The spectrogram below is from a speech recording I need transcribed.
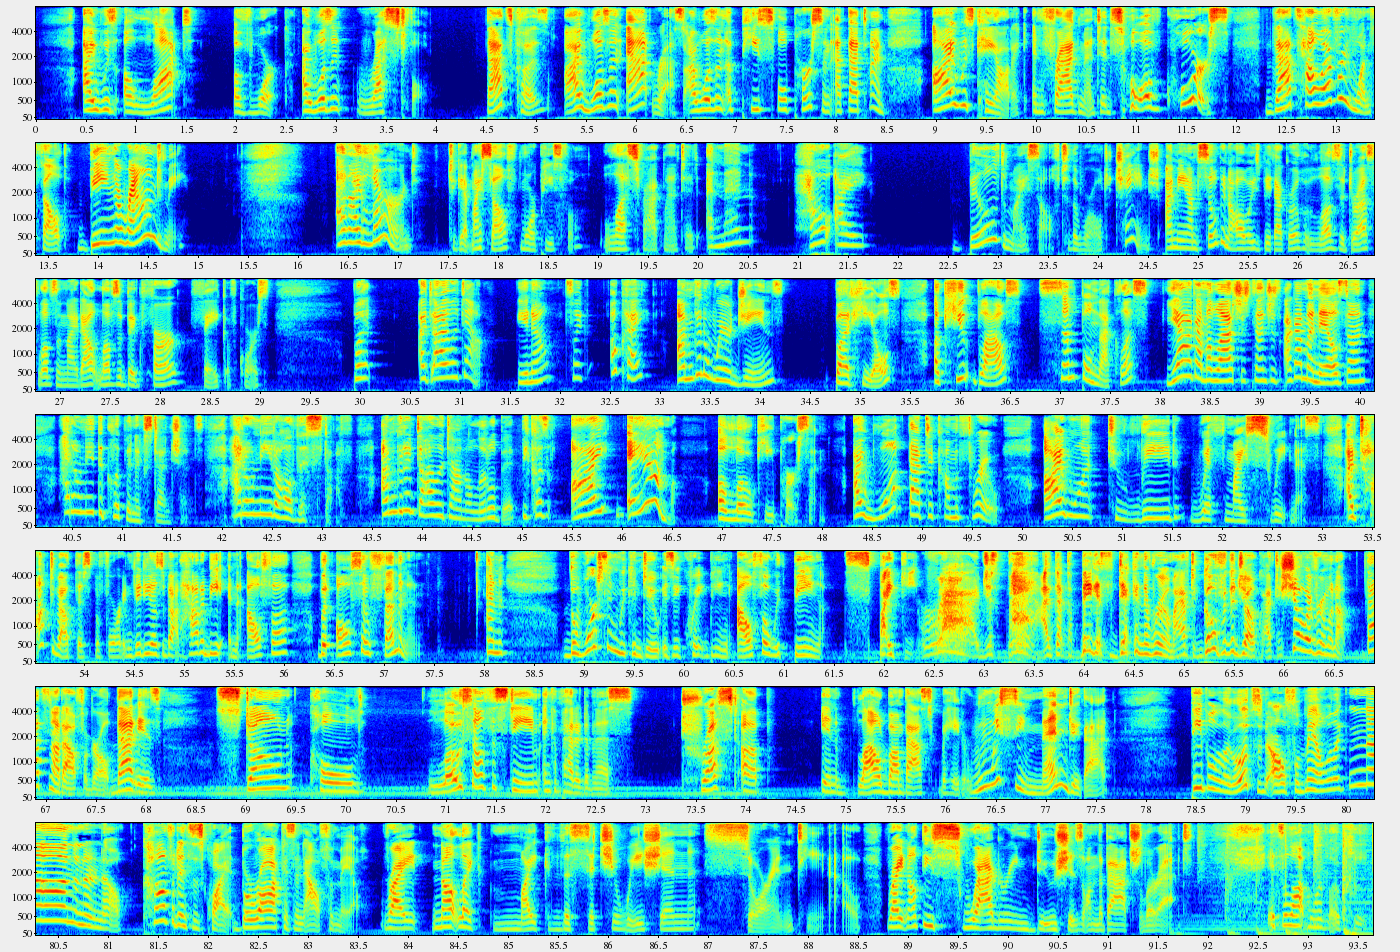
I was a lot of work. I wasn't restful. That's because I wasn't at rest. I wasn't a peaceful person at that time. I was chaotic and fragmented. So, of course, that's how everyone felt being around me. And I learned to get myself more peaceful, less fragmented. And then how I build myself to the world changed. I mean, I'm still going to always be that girl who loves a dress, loves a night out, loves a big fur, fake, of course. But I dial it down, you know? It's like, okay, I'm going to wear jeans, butt heels, a cute blouse, simple necklace. Yeah, I got my lash extensions, I got my nails done. I don't need the clip in extensions. I don't need all this stuff. I'm going to dial it down a little bit because I am a low key person. I want that to come through. I want to lead with my sweetness. I've talked about this before in videos about how to be an alpha, but also feminine. And the worst thing we can do is equate being alpha with being spiky. Rah, just, ah, I've got the biggest dick in the room. I have to go for the joke. I have to show everyone up. That's not alpha girl. That is stone cold, low self esteem and competitiveness, trust up in loud, bombastic behavior. When we see men do that, people are like, oh, it's an alpha male. We're like, no, no, no, no. Confidence is quiet. Barack is an alpha male, right? Not like Mike the Situation Sorrentino, right? Not these swaggering douches on The Bachelorette. It's a lot more low key.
